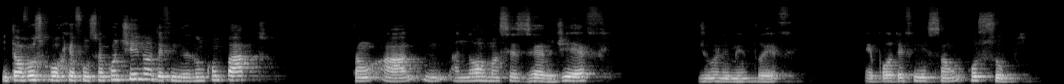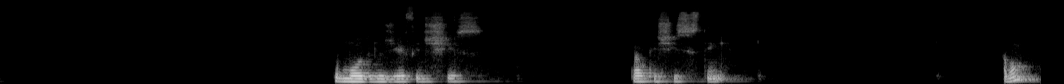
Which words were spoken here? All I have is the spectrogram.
Então, vou supor que a função é contínua, definida num compacto. Então, a, a norma C0 de f, de um elemento f, é, por definição, o sup do módulo de f de x, tal que x tem Tá bom?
